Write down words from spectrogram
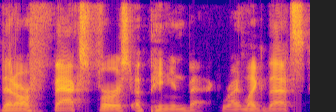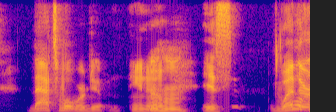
that are facts first, opinion back, right? Like that's, that's what we're doing, you know, Mhm. is whether, Well,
